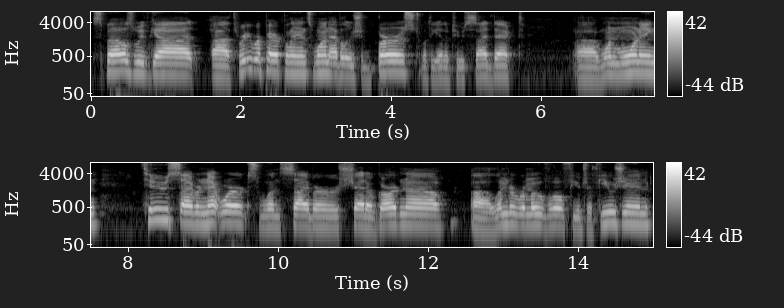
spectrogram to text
Spells, we've got uh, three Repair Plants, one Evolution Burst, with the other two side decked, uh, one Warning, two Cyber Networks, one Cyber Shadow Gardener, uh, Limiter Removal, Future Fusion,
